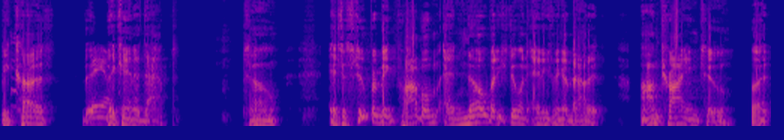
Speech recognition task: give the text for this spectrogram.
because they, Damn. they can't adapt. So It's a super big problem, and nobody's doing anything about it. I'm trying to, but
